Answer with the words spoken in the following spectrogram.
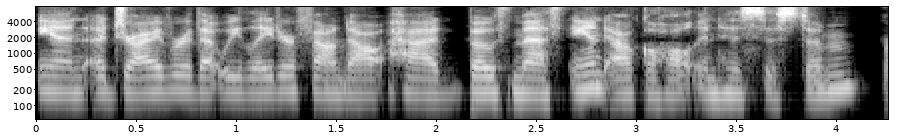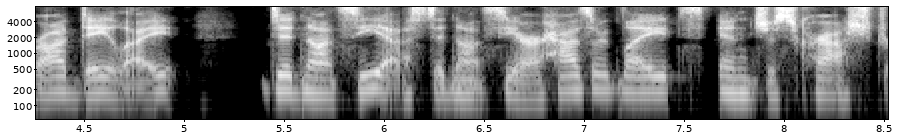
And a driver that we later found out had both meth and alcohol in his system, broad daylight, did not see us, did not see our hazard lights, and just crashed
